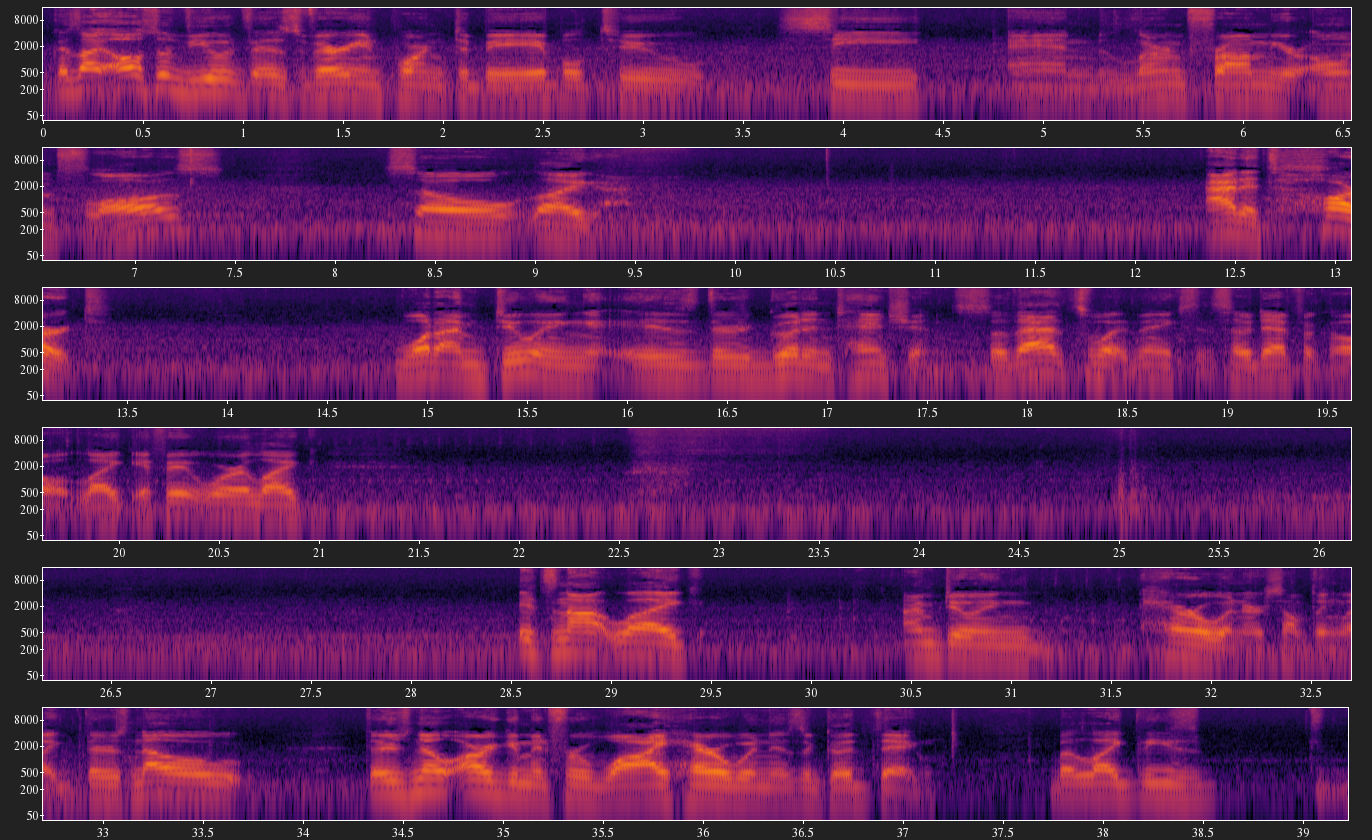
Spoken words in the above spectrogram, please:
because I also view it as very important to be able to see and learn from your own flaws. So, like, at its heart, what I'm doing is there's good intentions. So that's what makes it so difficult. Like, if it were like, it's not like I'm doing heroin or something. Like there's no there's no argument for why heroin is a good thing. But like these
